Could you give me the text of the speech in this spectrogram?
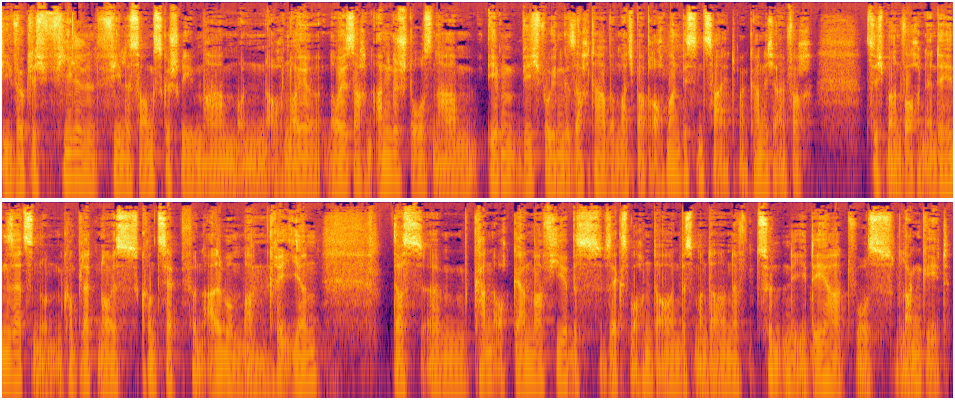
die wirklich viel, viele Songs geschrieben haben und auch neue, neue Sachen angestoßen haben. Eben, wie ich vorhin gesagt habe, manchmal braucht man ein bisschen Zeit. Man kann nicht einfach sich mal ein Wochenende hinsetzen und ein komplett neues Konzept für ein Album mal mhm. kreieren. Das ähm, kann auch gern mal vier bis sechs Wochen dauern, bis man da eine zündende Idee hat, wo es lang geht.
